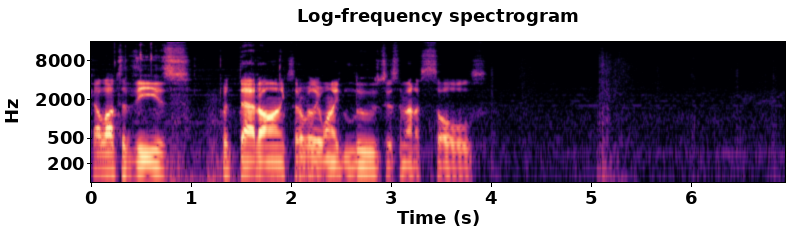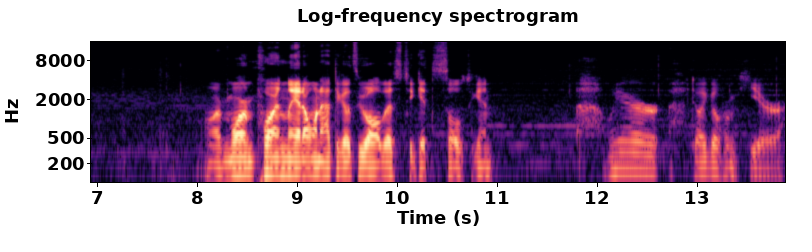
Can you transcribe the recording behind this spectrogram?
Got lots of these. Put that on, because I don't really want to lose this amount of souls. Or more importantly, I don't want to have to go through all this to get the souls again. Where do I go from here?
